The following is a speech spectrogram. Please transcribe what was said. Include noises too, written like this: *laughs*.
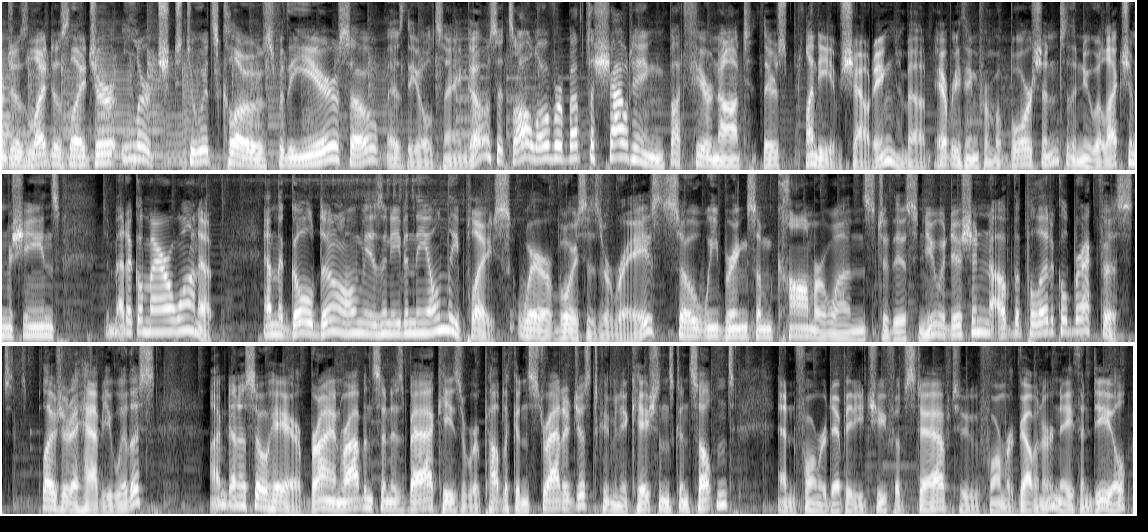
Georgia's legislature lurched to its close for the year, so, as the old saying goes, it's all over but the shouting. But fear not, there's plenty of shouting about everything from abortion to the new election machines to medical marijuana. And the Gold Dome isn't even the only place where voices are raised, so we bring some calmer ones to this new edition of the Political Breakfast. It's a pleasure to have you with us. I'm Denis O'Hayer. Brian Robinson is back. He's a Republican strategist, communications consultant, and former deputy chief of staff to former governor Nathan Deal.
